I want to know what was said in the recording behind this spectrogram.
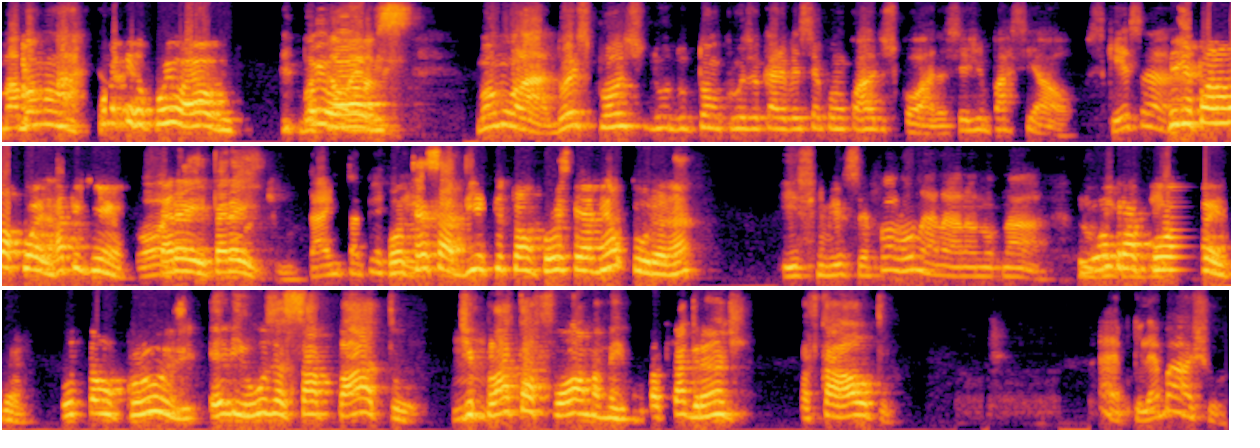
Mas vamos lá. Foi, o Elvis. Foi o o Elvis. Vamos lá, dois pontos do, do Tom Cruise, eu quero ver se você concorda ou discorda. Seja imparcial. Esqueça. Deixa eu falar uma coisa, rapidinho. Ótimo, Peraí, peraí. ótimo. Tá, tá perfeito. Você sabia que o Tom Cruise tem a minha altura, né? Isso mesmo, você falou na, na, na, na- E outra vídeo coisa, o Tom Cruise, ele usa sapato de Hum. plataforma, meu irmão, pra ficar grande, pra ficar alto. É, porque ele é baixo.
